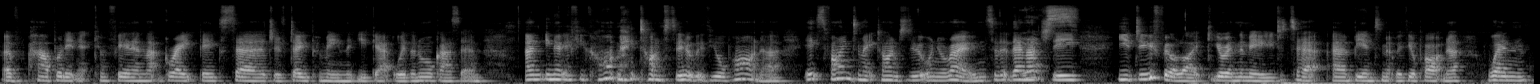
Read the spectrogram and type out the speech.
of how brilliant it can feel in that great big surge of dopamine that you get with an orgasm. And you know, if you can't make time to do it with your partner, it's fine to make time to do it on your own, so that then Yes. actually you do feel like you're in the mood to um, be intimate with your partner when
